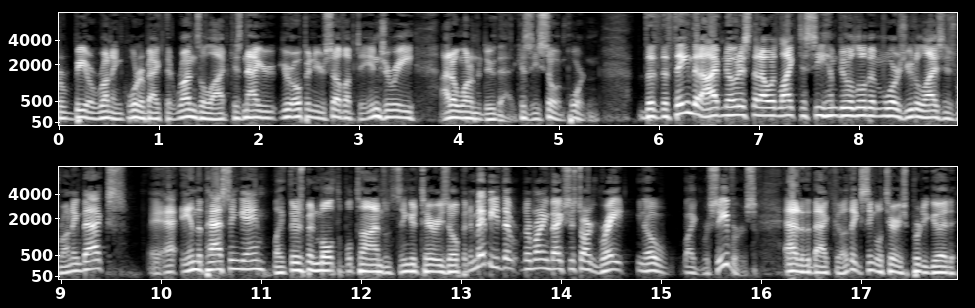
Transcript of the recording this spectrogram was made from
him to be a running quarterback that runs a lot because now you're you're opening yourself up to injury. I don't want him to do that because he's so important. The the thing that I've noticed that I would like to see him do a little bit more is utilize his running backs in the passing game. Like there's been multiple times when Singletary's open, and maybe the, the running backs just aren't great, you know, like receivers out of the backfield. I think Singletary's pretty good.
